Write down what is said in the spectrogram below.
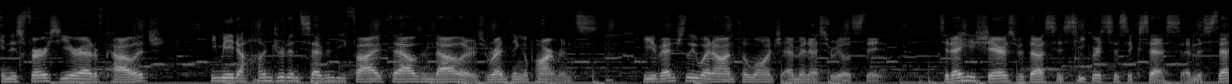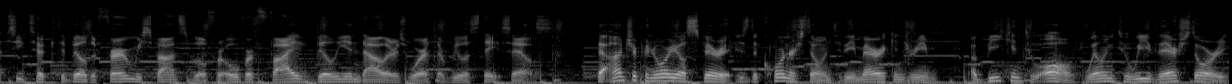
In his first year out of college, he made $175,000 renting apartments. He eventually went on to launch M&S Real Estate. Today, he shares with us his secrets to success and the steps he took to build a firm responsible for over $5 billion worth of real estate sales. The entrepreneurial spirit is the cornerstone to the American dream, a beacon to all willing to weave their story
